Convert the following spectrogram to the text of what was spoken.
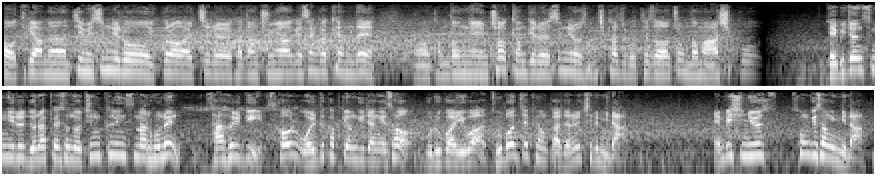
어떻게 하면 팀이 승리로 이끌어갈지를 가장 중요하게 생각했는데 어, 감독님 첫 경기를 승리로 장식하지 못해서 좀 너무 아쉽고 데뷔전 승리를 눈앞에서 놓친 클린스만 호는 사흘 뒤 서울 월드컵 경기장에서 우루과이와 두 번째 평가전을 치릅니다. MBC 뉴스 송기성입니다.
